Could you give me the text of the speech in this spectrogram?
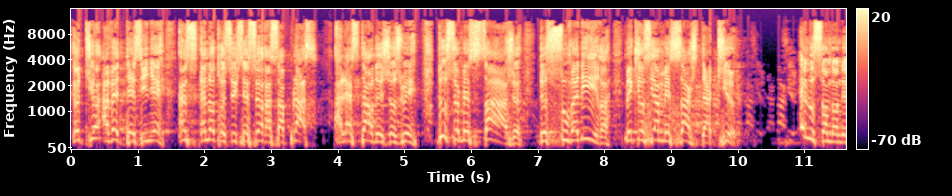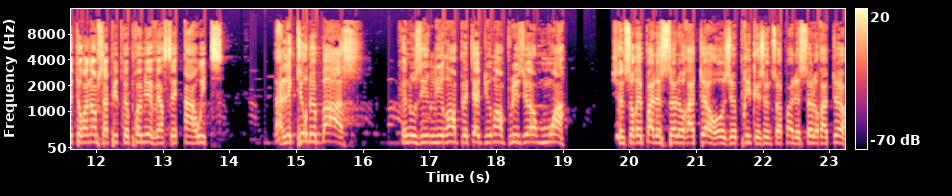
que Dieu avait désigné un, autre successeur à sa place, à l'instar de Josué. D'où ce message de souvenir, mais qui est aussi un message d'adieu. Et nous sommes dans Deutéronome chapitre 1er, verset 1 à 8 la lecture de base que nous y lirons peut-être durant plusieurs mois. Je ne serai pas le seul orateur. Oh, je prie que je ne sois pas le seul orateur.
